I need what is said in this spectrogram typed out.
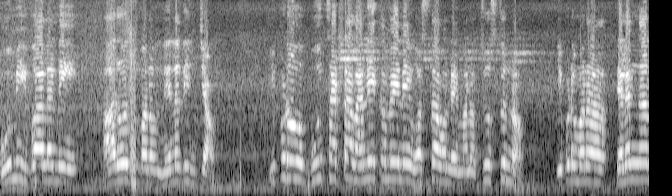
భూమి ఇవ్వాలని ఆ రోజు మనం నినదించాం. ఇప్పుడు భూ చట్టాలు అనేకమైనవి వస్తూ ఉన్నాయి మనం చూస్తున్నాం. ఇప్పుడు మన తెలంగాణ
